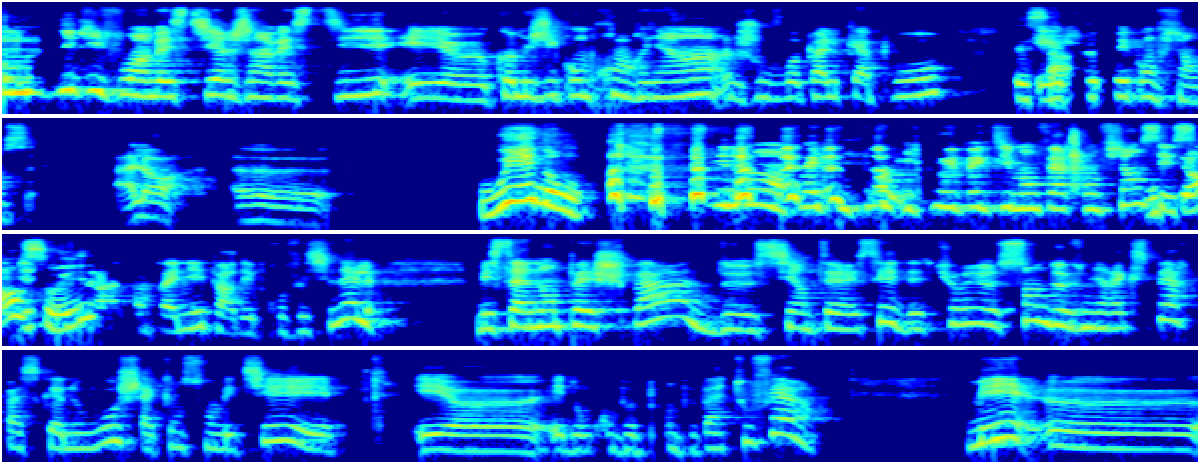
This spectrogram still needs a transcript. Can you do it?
on me dit qu'il faut investir, j'investis. Et euh, comme j'y comprends rien, j'ouvre pas le capot C'est et ça. je fais confiance. Alors, euh, Oui et non. non, en fait, il faut, il faut effectivement faire confiance et se oui. accompagner par des professionnels. Mais ça n'empêche pas de s'y intéresser et d'être curieux sans devenir expert parce qu'à nouveau, chacun son métier et, et, euh, et donc on peut, on peut pas tout faire. Mais euh,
